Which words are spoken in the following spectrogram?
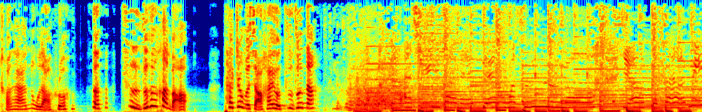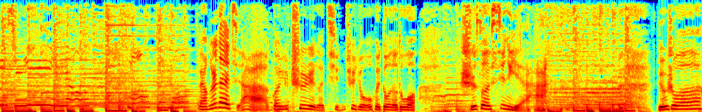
朝他怒道说，自尊汉堡，他这么小还有自尊呢？两个人在一起哈，关于吃这个情趣就会多得多，食色性也哈，比如说。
